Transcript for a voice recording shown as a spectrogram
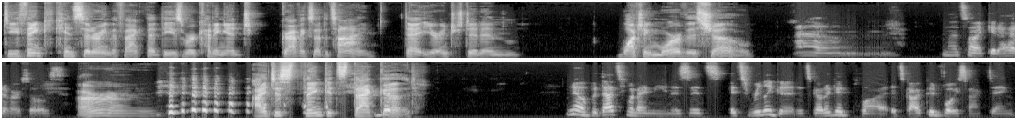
do you think, considering the fact that these were cutting edge graphics at a time, that you're interested in watching more of this show? Um, let's not get ahead of ourselves. All right. I just think it's that good. But, no, but that's what I mean. Is it's it's really good. It's got a good plot. It's got good voice acting.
